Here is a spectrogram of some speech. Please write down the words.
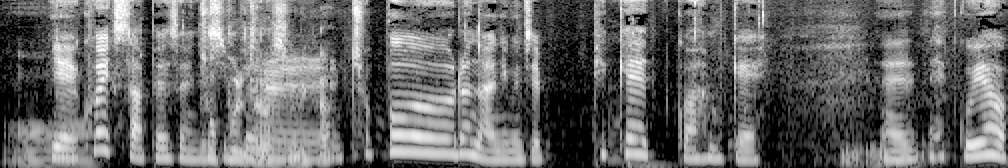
어. 예, 코엑스 앞에서 이제 촛불 집회를 들었습니까? 촛불은 아니고 이제 피켓과 함께 음. 예, 했고요.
